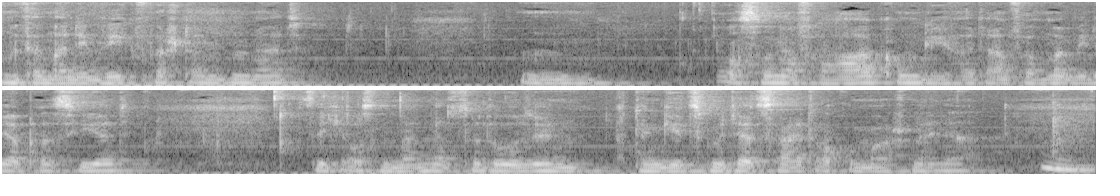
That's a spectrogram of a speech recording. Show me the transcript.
und wenn man den Weg verstanden hat. Aus so einer Verhakung, die halt einfach mal wieder passiert, sich auseinanderzudröseln, dann geht es mit der Zeit auch immer schneller. Mhm.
